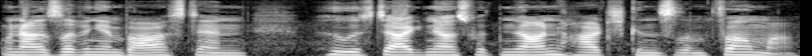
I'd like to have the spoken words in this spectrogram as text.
when I was living in Boston who was diagnosed with non-Hodgkin's lymphoma,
